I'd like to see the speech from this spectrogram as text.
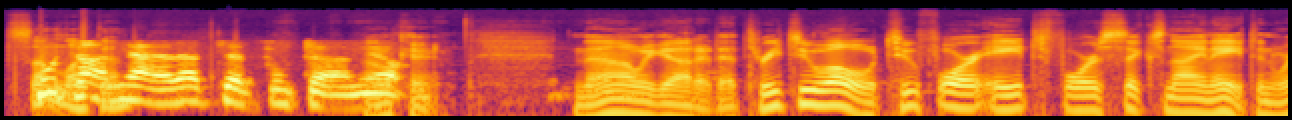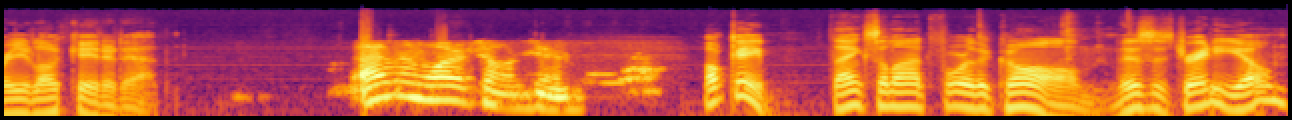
something like Futon, that? yeah, that's it, futon, yeah. Okay. Now we got it at oh, 320-248-4698. And where are you located at? I'm in Watertown here. Okay. Thanks a lot for the call. This is Tradio.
